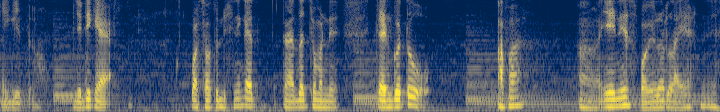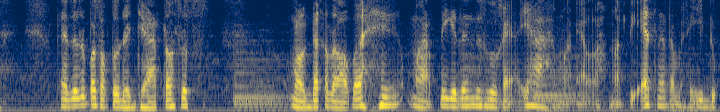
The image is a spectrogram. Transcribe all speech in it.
Kayak gitu. Jadi kayak pas waktu di sini kayak ternyata cuma kalian gue tuh apa uh, ya ini spoiler lah ya. Ternyata tuh pas waktu udah jatuh terus meledak atau apa mati gitu terus gue kayak ya lah mati. Eh ternyata masih hidup.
